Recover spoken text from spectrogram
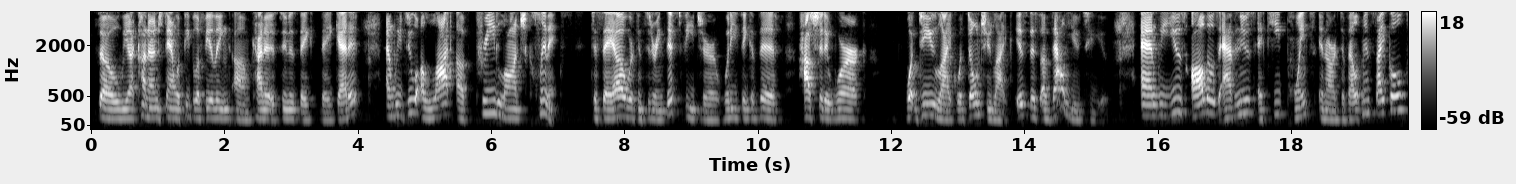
So we kind of understand what people are feeling um, kind of as soon as they they get it. And we do a lot of pre-launch clinics to say oh we're considering this feature. What do you think of this? How should it work? What do you like? What don't you like? Is this a value to you? And we use all those avenues at key points in our development cycle.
